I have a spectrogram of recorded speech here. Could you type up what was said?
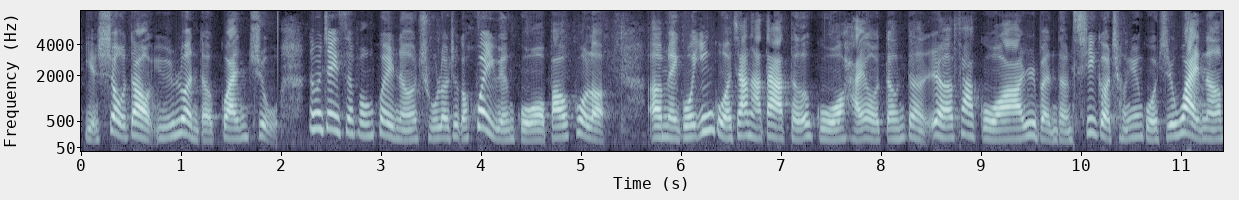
也受到舆论的关注。那么这一次峰会呢，除了这个会员国包括了呃美国、英国、加拿大、德国，还有等等日、俄法国啊、日本等七个成员国之外呢，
